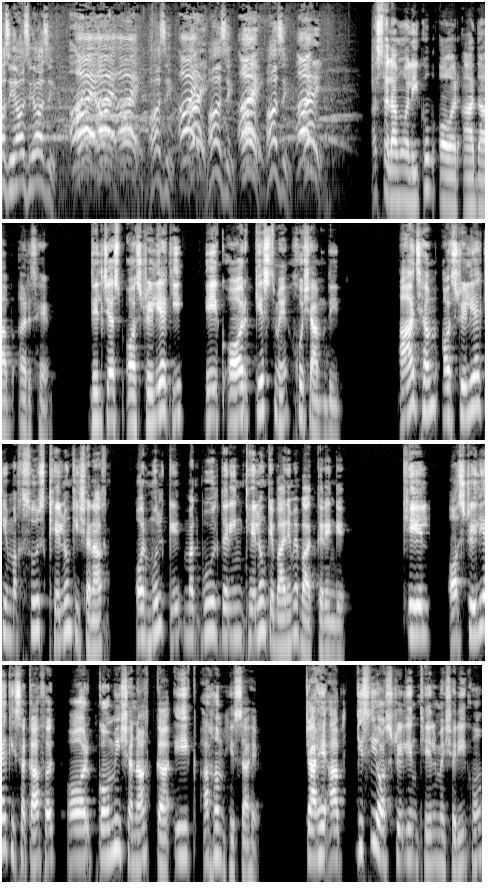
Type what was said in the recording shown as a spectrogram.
Ozzy, Ozzy, Ozzy. Oi, oi, oi. Ozzy. Oi. Ozzy. Oi. Ozzy. Oi. السلام علیکم اور آداب عرض ہے دلچسپ آسٹریلیا کی ایک اور قسط میں خوش آمدید آج ہم آسٹریلیا کی مخصوص کھیلوں کی شناخت اور ملک کے مقبول ترین کھیلوں کے بارے میں بات کریں گے کھیل آسٹریلیا کی ثقافت اور قومی شناخت کا ایک اہم حصہ ہے چاہے آپ کسی آسٹریلین کھیل میں شریک ہوں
